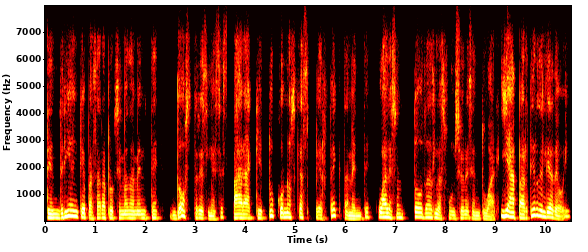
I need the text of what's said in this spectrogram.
tendrían que pasar aproximadamente dos, tres meses para que tú conozcas perfectamente cuáles son todas las funciones en tu área. Y a partir del día de hoy,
